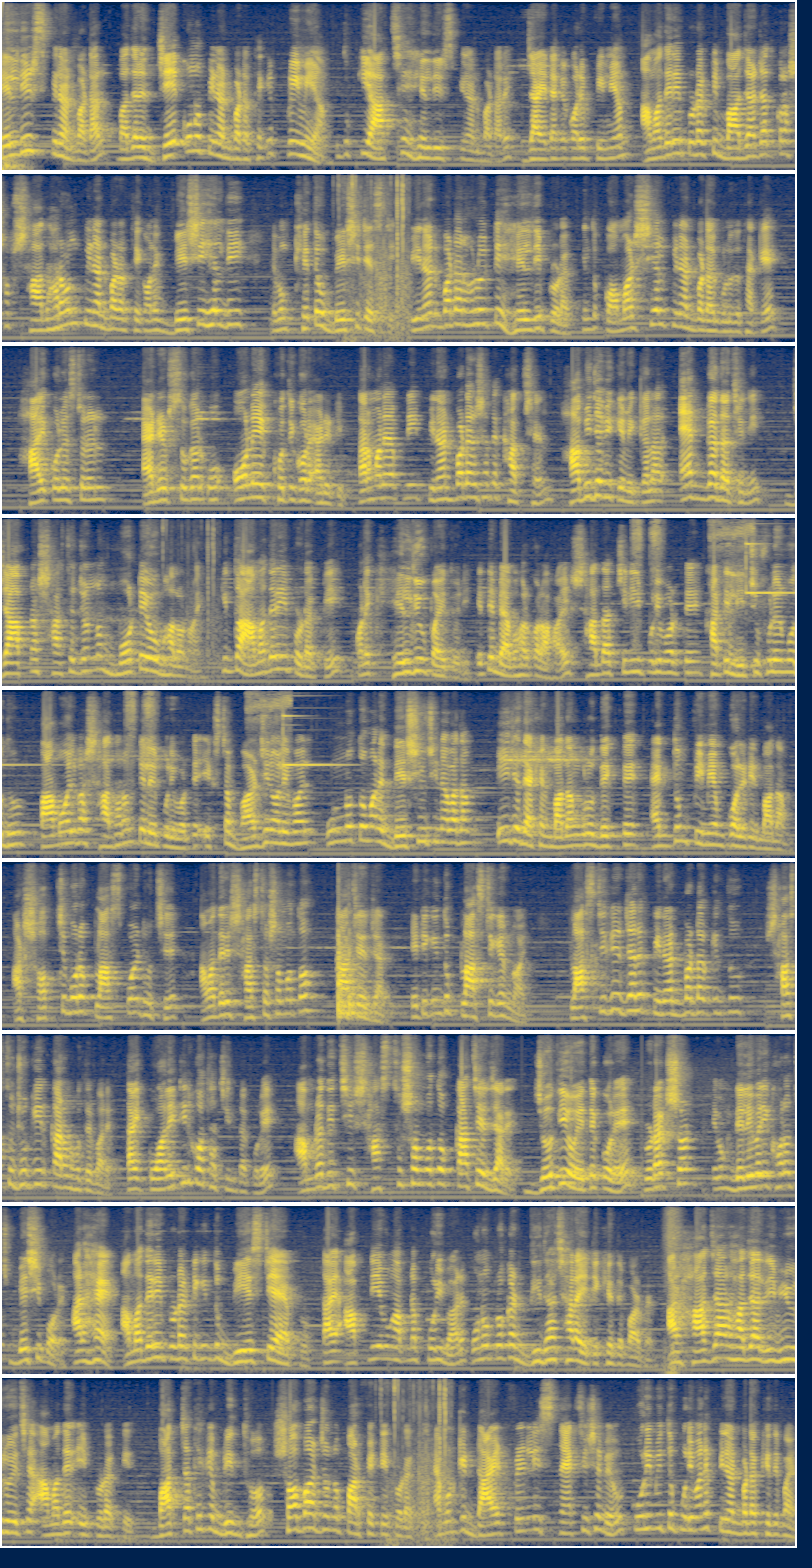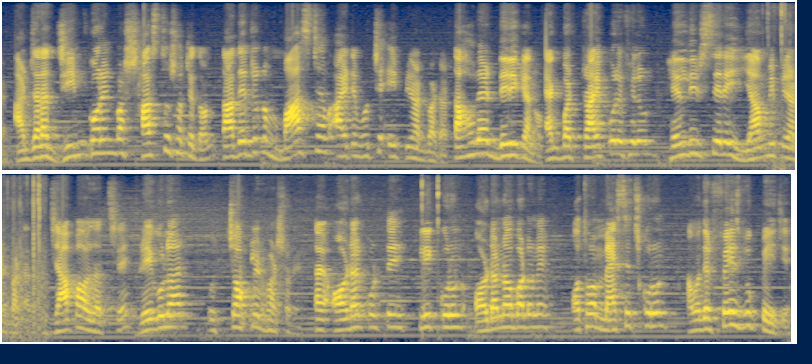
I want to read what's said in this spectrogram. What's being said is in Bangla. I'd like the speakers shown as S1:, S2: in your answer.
S1: হেলদির পিনাট বাটার বাজারে যে কোনো পিনাট বাটার থেকে প্রিমিয়াম। কিন্তু কি আছে হেলদির পিনাট বাটারে? যা এটাকে করে প্রিমিয়াম। আমাদের এই প্রোডাক্টটি বাজারজাত করা সব সাধারণ পিনাট বাটার থেকে অনেক বেশি হেলদি এবং খেতেও বেশি টেস্টি পিনাট বাটার হলো একটি হেলদি প্রোডাক্ট কিন্তু কমার্শিয়াল পিনাট বাটারগুলোতে থাকে হাই কোলেস্টেরল অ্যাডেড সুগার ও অনেক ক্ষতিকর অ্যাডিটিভ তার মানে আপনি পিনাট বাটারের সাথে খাচ্ছেন হাবিজাবি কেমিক্যাল আর এক গাদা চিনি যা আপনার স্বাস্থ্যের জন্য মোটেও ভালো নয়। কিন্তু আমাদের এই প্রোডাক্টটি অনেক হেলদি উপায় তৈরি। এতে ব্যবহার করা হয় সাদা চিনির পরিবর্তে, খাঁটি লিচু ফুলের মধু, পাম অয়েল বা সাধারণ তেলের পরিবর্তে এক্সট্রা ভার্জিন অলিভ অয়েল উন্নত মানের দেশীয় চীনা বাদাম এই যে দেখেন বাদামগুলো দেখতে একদম প্রিমিয়াম কোয়ালিটির বাদাম। আর সবচেয়ে বড় প্লাস পয়েন্ট হচ্ছে আমাদের এই স্বাস্থ্যসম্মত কাচের জার। এটি কিন্তু প্লাস্টিকের নয়। প্লাস্টিকের জারে পিনাট বাটার কিন্তু স্বাস্থ্য ঝুঁকির কারণ হতে পারে। তাই কোয়ালিটির কথা চিন্তা করে আমরা দিচ্ছি স্বাস্থ্যসম্মত কাচের জারে। যদিও এতে করে প্রোডাকশন এবং ডেলিভারি খরচ বেশি পড়ে। আর হ্যাঁ আমাদের এই প্রোডাক্টটি কিন্তু বিএসটি অ্যাপ্রুভ তাই আপনি এবং আপনার পরিবার কোনো প্রকার দ্বিধা ছাড়া এটি খেতে পারবেন। আর হাজার হাজার রিভিউ রয়েছে আমাদের এই প্রোডাক্টটির বাচ্চা থেকে বৃদ্ধ সবার জন্য পারফেক্ট এই প্রোডাক্ট এমনকি ডায়েট ফ্রেন্ডলি স্ন্যাক্স হিসেবেও পরিমিত পরিমাণে পিনাট বাটার খেতে পারেন। আর যারা জিম করেন বা স্বাস্থ্য সচেতন, তাদের জন্য মাস্ট হ্যাভ আইটেম হচ্ছে এই পিনাট বাটার তাহলে আর দেরি কেন? একবার ট্রাই করে ফেলুন হেলদির এই ইয়াম্মি পিনাট বাটার যা পাওয়া যাচ্ছে রেগুলার ও চকলেট ভার্সনে তাই অর্ডার করতে ক্লিক করুন অর্ডার নাও বাটনে অথবা মেসেজ করুন আমাদের ফেসবুক পেজে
